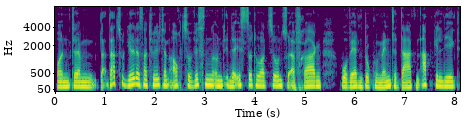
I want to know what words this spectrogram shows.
Und ähm, da, dazu gilt es natürlich dann auch zu wissen und in der Ist-Situation zu erfragen, wo werden Dokumente, Daten abgelegt,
